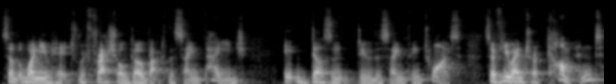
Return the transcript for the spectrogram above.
So that when you hit refresh or go back to the same page, it doesn't do the same thing twice. So if you enter a comment,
